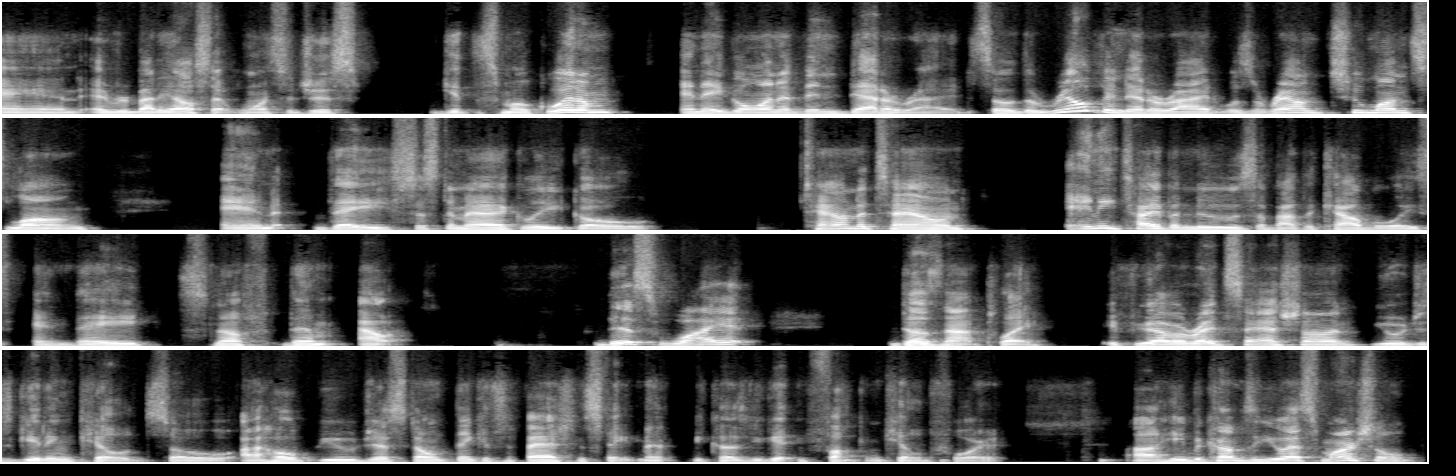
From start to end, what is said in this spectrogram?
and everybody else that wants to just get the smoke with him. And they go on a vendetta ride. So the real vendetta ride was around two months long. And they systematically go town to town, any type of news about the Cowboys, and they snuff them out. This Wyatt does not play. If you have a red sash on, you're just getting killed. So I hope you just don't think it's a fashion statement because you're getting fucking killed for it. Uh, he becomes a U.S. Marshal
